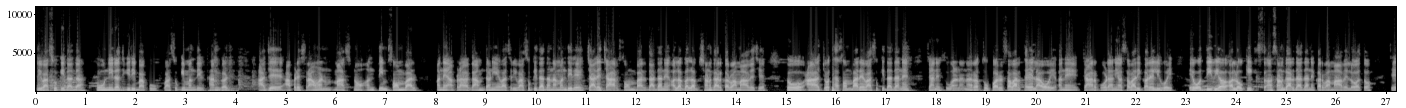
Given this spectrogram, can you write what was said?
શ્રી વાસુકી દાદા, હું નીરજગીરી બાપુ, વાસુકી મંદિર થાનગઢ. આજે આપણે શ્રાવણ માસનો અંતિમ સોમવાર અને આપણા ગામધણી એવા શ્રી વાસુકી દાદાના મંદિરે ચારે ચાર સોમવાર દાદાને અલગ અલગ શણગાર કરવામાં આવે છે. તો આ ચોથા સોમવારે વાસુકી દાદાને જાણે સુવર્ણના રથ ઉપર સવાર થયેલા હોય અને ચાર ઘોડાની અસવારી કરેલી હોય, એવો દિવ્ય અલૌકિક શણગાર દાદાને કરવામાં આવેલો હતો, જે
